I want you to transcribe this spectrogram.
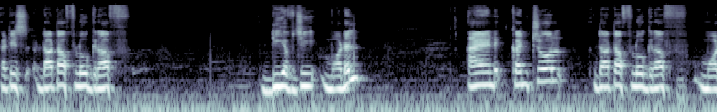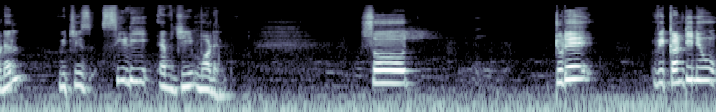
that is data flow graph DFG model and control data flow graph model which is CDFG model. So today we continue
